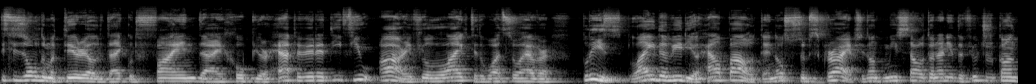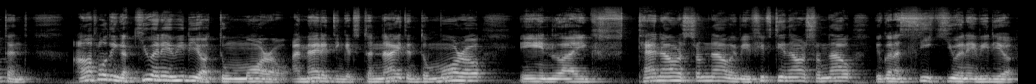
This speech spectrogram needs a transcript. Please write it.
this is all the material that I could find, I hope you're happy with it, if you are, if you liked it whatsoever, please like the video, help out, and also subscribe so you don't miss out on any of the future content. I'm uploading a Q&A video tomorrow. I'm editing it tonight and tomorrow in like 10 hours from now, maybe 15 hours from now, you're gonna see Q&A video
